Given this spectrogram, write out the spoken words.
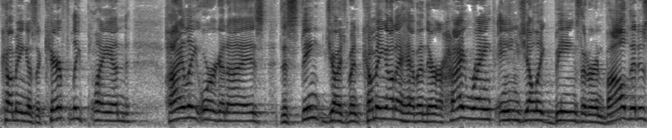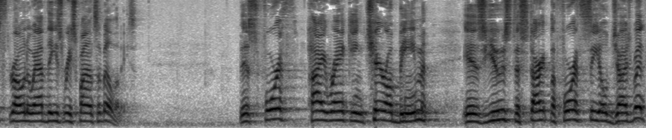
coming as a carefully planned, highly organized, distinct judgment coming out of heaven. There are high ranked angelic beings that are involved at his throne who have these responsibilities. This fourth high ranking cherubim is used to start the fourth seal judgment.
